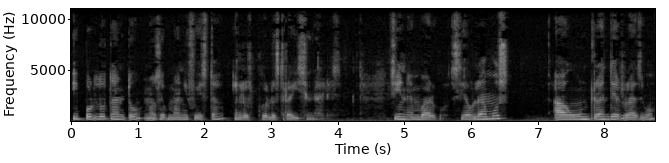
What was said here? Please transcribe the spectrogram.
y por lo tanto no se manifiesta en los pueblos tradicionales. Sin embargo, si hablamos a un grande rasgo,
